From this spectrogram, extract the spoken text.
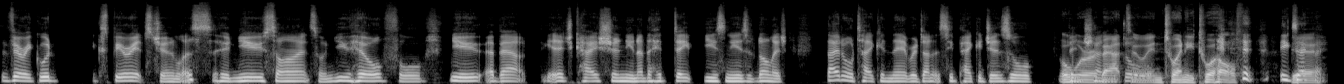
the very good experienced journalists who knew science or knew health or knew about education, you know, they had deep years and years of knowledge. They'd all taken their redundancy packages or or we're about to in 2012. exactly.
